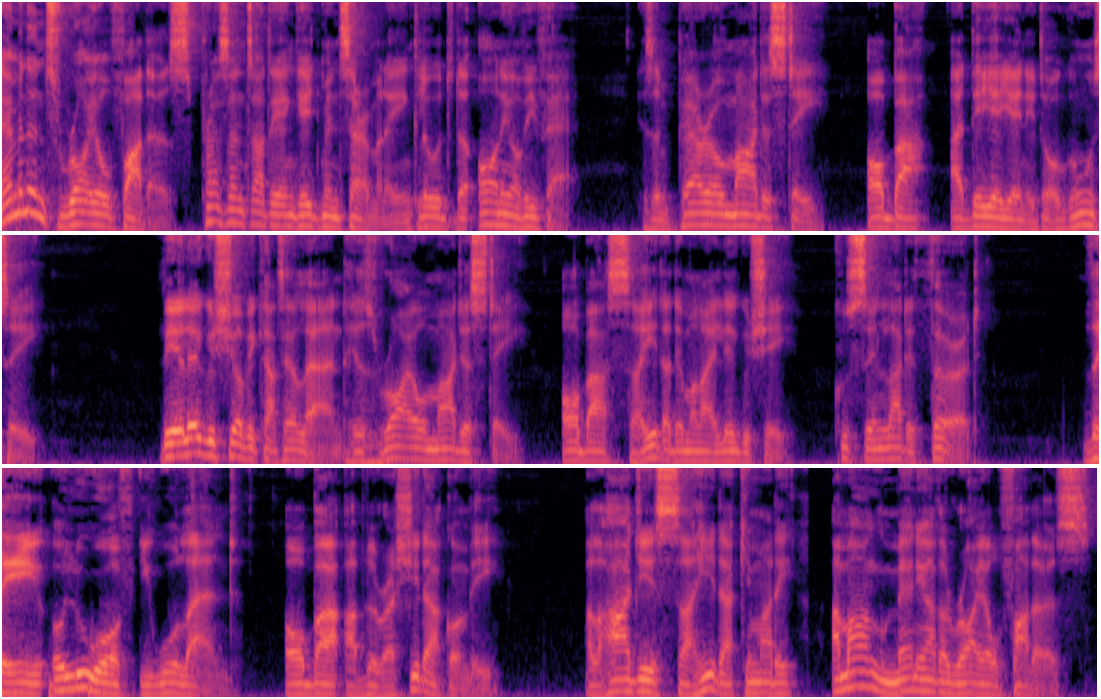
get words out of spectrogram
Eminent royal fathers present at the engagement ceremony include the Oni of Ife, His Imperial Majesty Oba Adeyeye Nitogunsi, the Elegushi of Ikate land, His Royal Majesty Oba Said Ademola Elegushi, Kusinla III, the Oluwo of Iwo land, Oba Abdurrashid Akanbi, Alhaji Sahid Akimade, among many other royal fathers.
